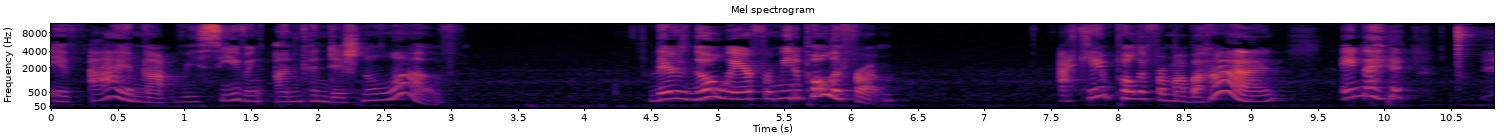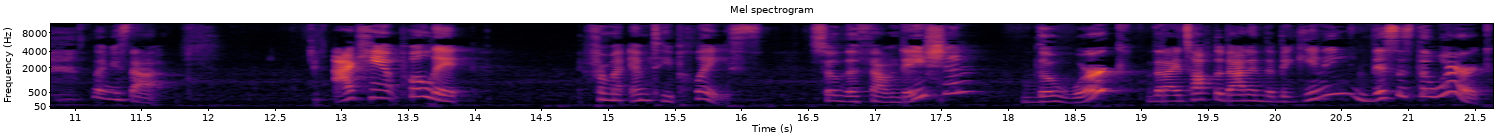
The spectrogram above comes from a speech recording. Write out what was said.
if I am not receiving unconditional love. There's nowhere for me to pull it from. I can't pull it from my behind. Ain't that? Let me stop. I can't pull it from an empty place. So the foundation the work that I talked about in the beginning, this is the work.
